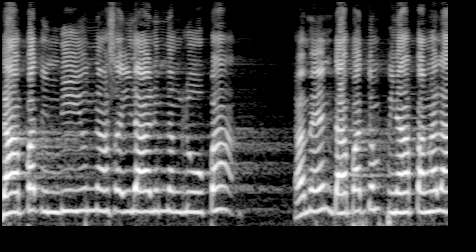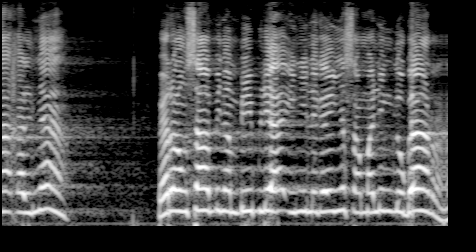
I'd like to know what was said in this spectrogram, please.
Dapat hindi yun nasa ilalim ng lupa. Amen? Dapat yung pinapangalakal niya. Pero ang sabi ng Biblia, inilagay niya sa maling lugar.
